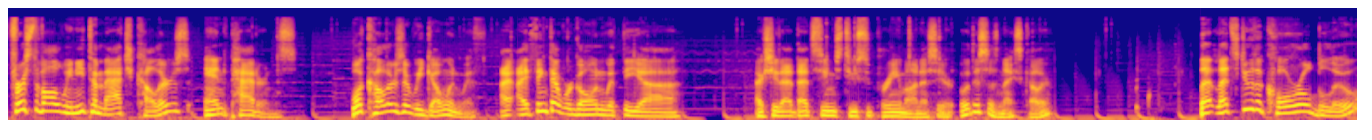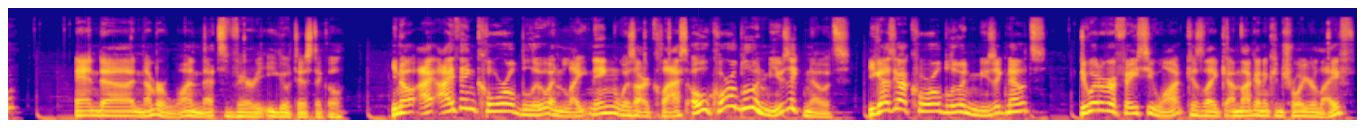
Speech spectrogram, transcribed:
First of all, we need to match colors and patterns. What colors are we going with? I, I think that we're going with the... Uh, actually, that, that seems too supreme on us here. Oh, this is nice color. Let, let's do the coral blue. And uh, number one, that's very egotistical. You know, I, I think Coral Blue and Lightning was our class. Oh, Coral Blue and Music Notes. You guys got Coral Blue and Music Notes? Do whatever face you want, because, like, I'm not going to control your life.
